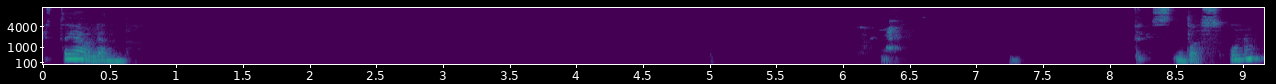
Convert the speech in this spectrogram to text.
estoy hablando? 2, 1.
